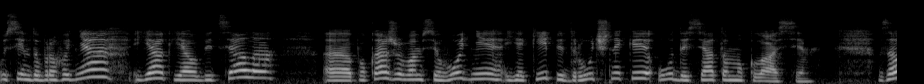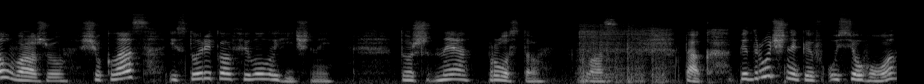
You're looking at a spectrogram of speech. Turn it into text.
Усім доброго дня! Як я обіцяла, е, покажу вам сьогодні, які підручники у 10 класі. Зауважу, що клас історико-філологічний, тож не просто клас. Так, підручників усього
